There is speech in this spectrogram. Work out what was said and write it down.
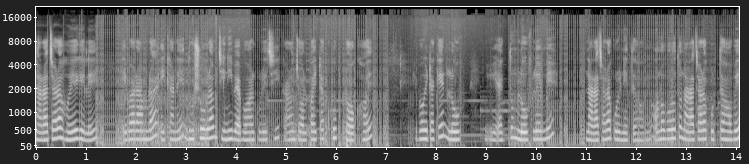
নাড়াচাড়া হয়ে গেলে এবার আমরা এখানে দুশো গ্রাম চিনি ব্যবহার করেছি, কারণ জলপাইটা খুব টক হয় এবং এটাকে লো, একদম লো ফ্লেমে নাড়াচাড়া করে নিতে হবে। অনবরত নাড়াচাড়া করতে হবে,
